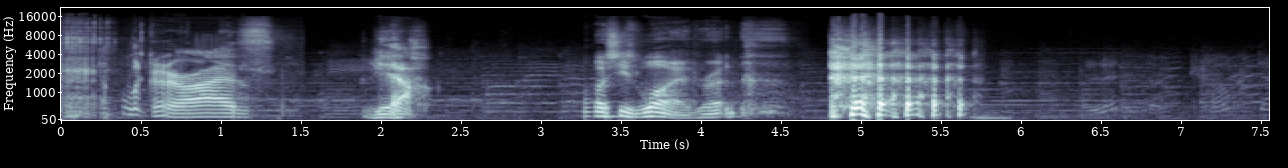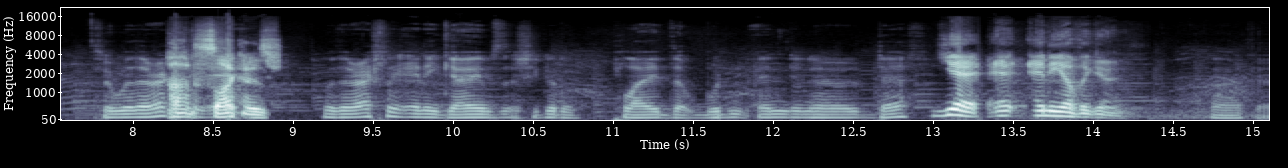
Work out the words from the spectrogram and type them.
Look at her eyes. Yeah. Well, she's wired, right? So were there Aren't actually psychos. were there actually any games that she could have played that wouldn't end in her death? yeah, a- any other game. Oh, okay.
